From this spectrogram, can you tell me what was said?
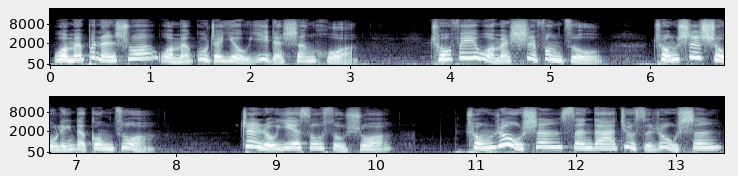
我们不能说我们过着有益的生活，除非我们侍奉主，从事属灵的工作。正如耶稣所说：“从肉身生的就是肉身，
